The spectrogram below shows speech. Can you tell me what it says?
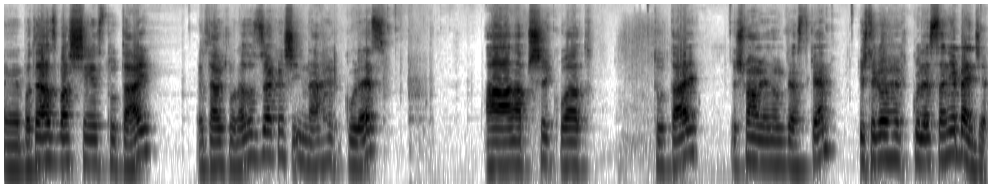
Y, bo teraz właśnie jest tutaj. Ta runa to jest jakaś inna Herkules. A na przykład tutaj już mam jedną gwiazdkę. Już tego Herkulesa nie będzie.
